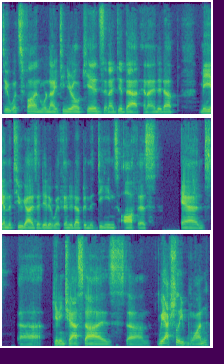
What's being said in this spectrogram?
do what's fun. We're 19 year old kids, and I did that, and I ended up me and the two guys I did it with ended up in the dean's office and uh, getting chastised. Um, we actually won.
